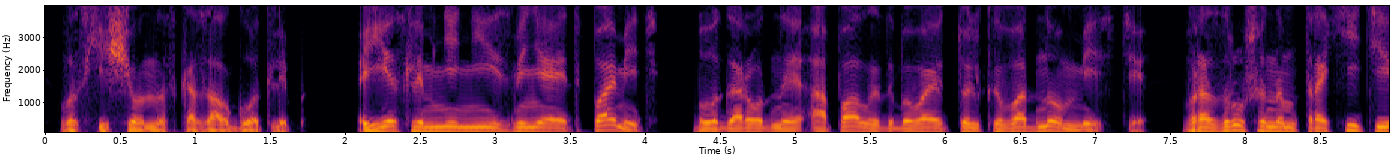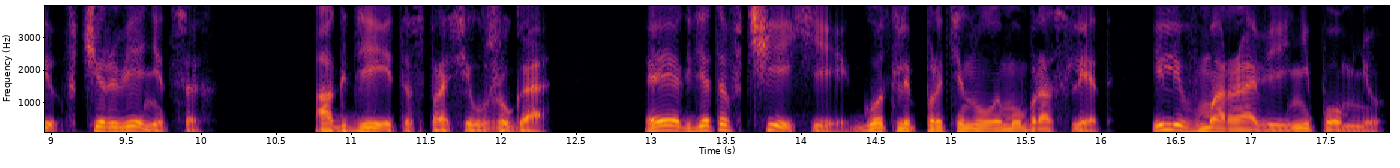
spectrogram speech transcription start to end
— восхищенно сказал Готлиб. «Если мне не изменяет память, благородные опалы добывают только в одном месте, в разрушенном трахите в Червеницах». «А где это?» — спросил Жуга. «Э, где-то в Чехии», — Готлеб протянул ему браслет. «Или в Моравии, не помню.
